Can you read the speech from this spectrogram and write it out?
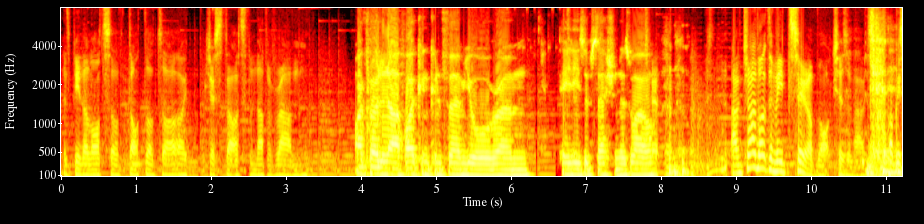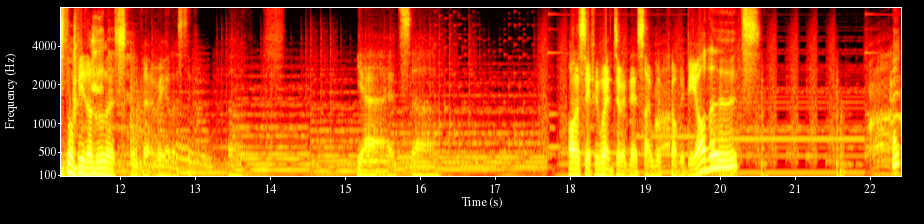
There's been a lot of dot dot dot. I just started another run. I've heard enough. I can confirm your um, Hades obsession as well. I'm trying not to be too obnoxious about it. I'll probably still be a little bit realistic. But yeah, it's uh honestly if we weren't doing this I would probably be on it. Oh,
